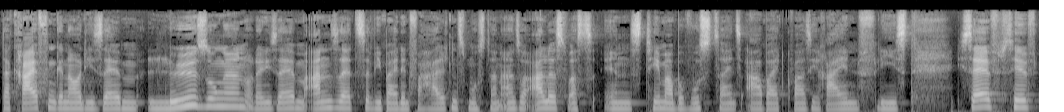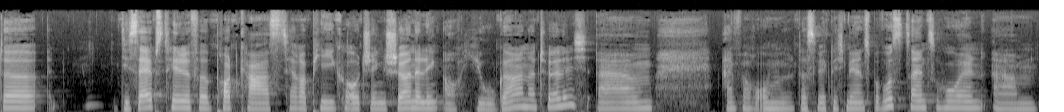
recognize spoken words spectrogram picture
da greifen genau dieselben Lösungen oder dieselben Ansätze wie bei den Verhaltensmustern. Also alles, was ins Thema Bewusstseinsarbeit quasi reinfließt. Die Selbsthilfe, die Selbsthilfe, Podcasts, Therapie, Coaching, Journaling, auch Yoga natürlich. Ähm, einfach um das wirklich mehr ins Bewusstsein zu holen. Ähm,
